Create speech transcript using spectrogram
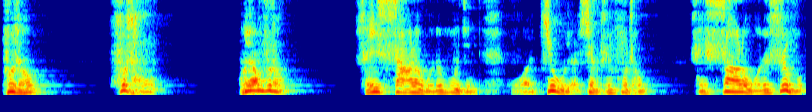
复仇，复仇，我要复仇！谁杀了我的父亲，我就要向谁复仇；谁杀了我的师傅，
